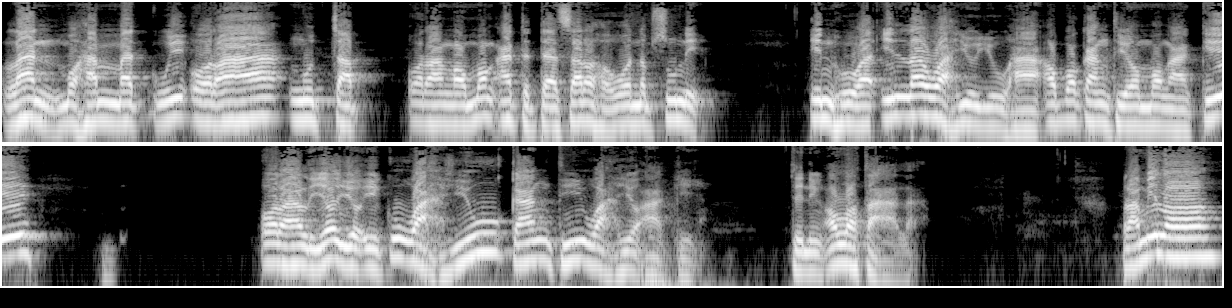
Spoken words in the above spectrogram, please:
lan Muhammad kuwi ora ngucap ora ngomong ada dasar hawa nepsune in huwa illa wahyu yuha. Apa kang diomongake? Ora liya yaiku wahyu kang diwahyuake dening Allah taala. Pramila.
